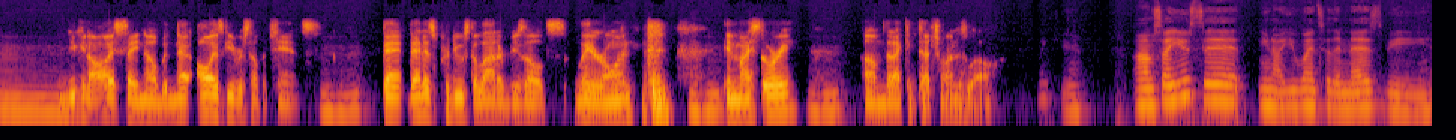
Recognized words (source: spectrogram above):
Mm. You can always say no, but ne- always give yourself a chance. Mm-hmm. That that has produced a lot of results later on mm-hmm. in my story mm-hmm. um, that I can touch on as well. Thank you. Um, so you said, you know, you went to the NSBE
